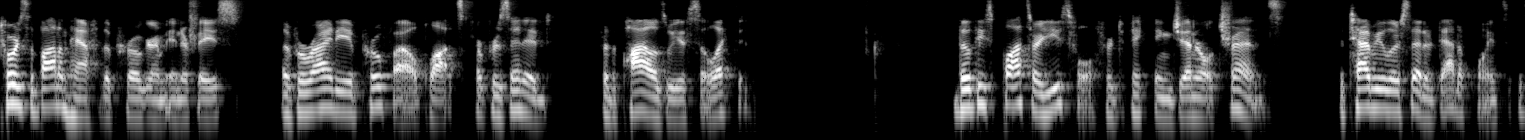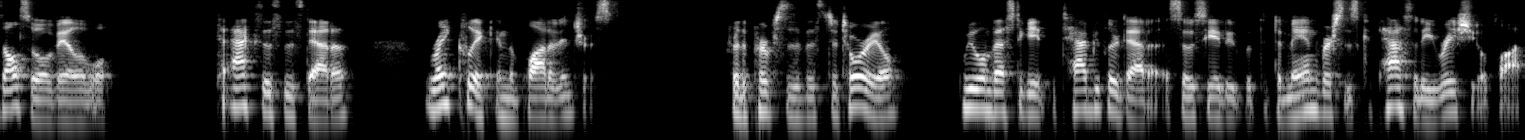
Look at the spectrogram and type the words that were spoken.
Towards the bottom half of the program interface, a variety of profile plots are presented for the piles we have selected. Though these plots are useful for depicting general trends, the tabular set of data points is also available. To access this data, right-click in the plot of interest. For the purposes of this tutorial, we will investigate the tabular data associated with the demand versus capacity ratio plot.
